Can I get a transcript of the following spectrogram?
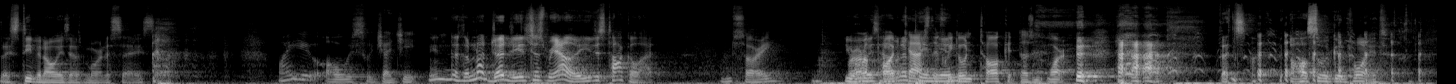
like Stephen always has more to say. So Why are you always so judgy? I'm not judgy. It's just reality. You just talk a lot. I'm sorry. You We're on a always have an podcast. If we don't talk, it doesn't work. That's also a good point.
